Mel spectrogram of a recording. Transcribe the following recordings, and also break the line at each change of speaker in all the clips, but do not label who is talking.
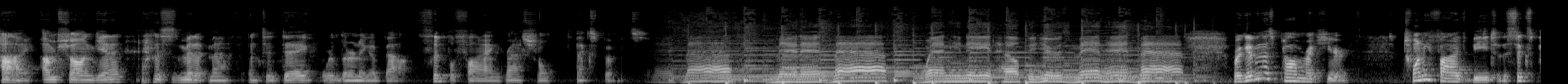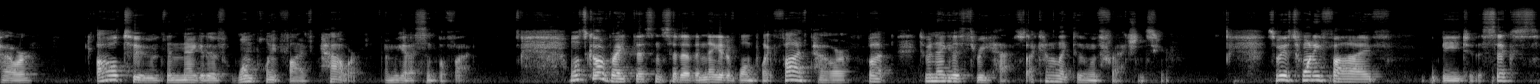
Hi, I'm Sean Gannon, and this is Minute Math, and today we're learning about simplifying rational exponents.
Minute Math, Minute Math. When you need help, you use Minute Math.
We're given this problem right here, 25b to the 6th power, all to the negative 1.5 power, and we gotta simplify. Well, let's go write this instead of a negative 1.5 power, but to a negative 3 halves. I kind of like dealing with fractions here. So we have 25 b to the sixth,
